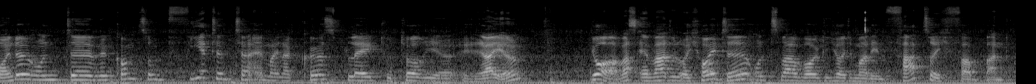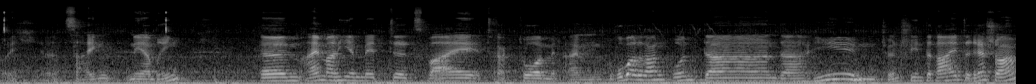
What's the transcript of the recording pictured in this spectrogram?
Freunde und äh, willkommen zum vierten Teil meiner Curseplay Tutorial Reihe. Ja, was erwartet euch heute? Und zwar wollte ich heute mal den Fahrzeugverband euch äh, zeigen, näher bringen. Ähm, einmal hier mit äh, zwei Traktoren mit einem Grubber dran und dann da hinten stehen drei Drescher.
